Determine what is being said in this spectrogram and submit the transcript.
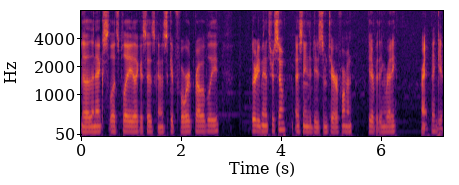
Uh, the next Let's Play, like I said, is going to skip forward probably 30 minutes or so. I just need to do some terraforming, get everything ready. Alright, thank you.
